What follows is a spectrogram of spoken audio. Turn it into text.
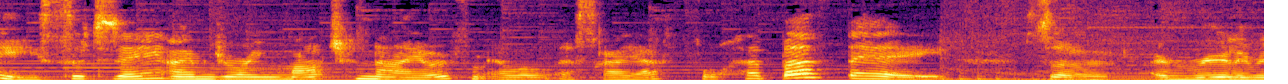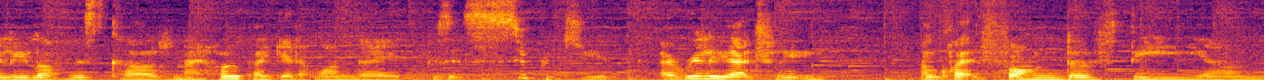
So today I'm drawing March Hanayo from LLSIF for her birthday! So, I really really love this card and I hope I get it one day because it's super cute. I really actually, I'm quite fond of the, um,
